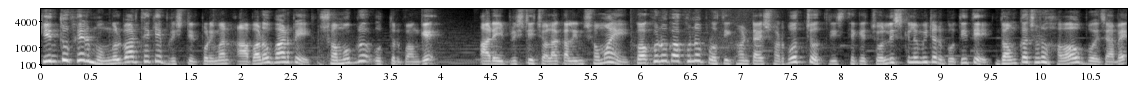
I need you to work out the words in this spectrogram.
কিন্তু ফের মঙ্গলবার থেকে বৃষ্টির পরিমাণ আবারও বাড়বে সমগ্র উত্তরবঙ্গে। আর এই বৃষ্টি চলাকালীন সময়ে কখনো কখনো প্রতি ঘন্টায় সর্বোচ্চ ত্রিশ থেকে চল্লিশ কিলোমিটার গতিতে দমকাঝড়ো হাওয়াও বয়ে যাবে।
